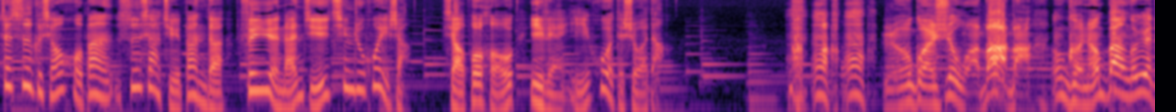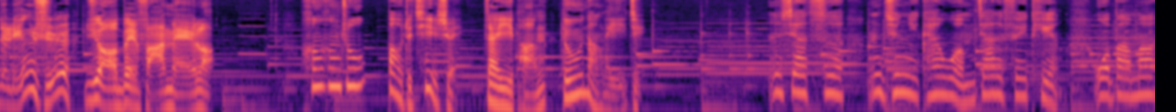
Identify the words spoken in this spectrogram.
在四个小伙伴私下举办的飞越南极庆祝会上。小泼猴一脸疑惑地说道：“嗯嗯，如果是我爸爸，可能半个月的零食就要被罚没了。”哼哼猪抱着汽水在一旁嘟囔了一句：“下次请你开我们家的飞艇，我爸妈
